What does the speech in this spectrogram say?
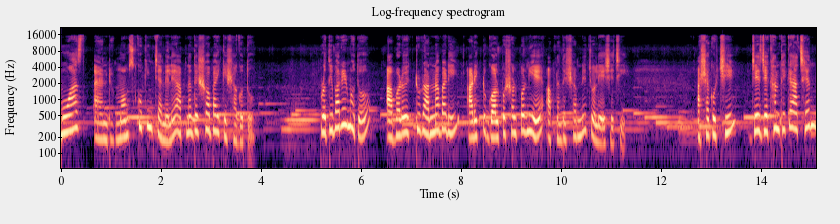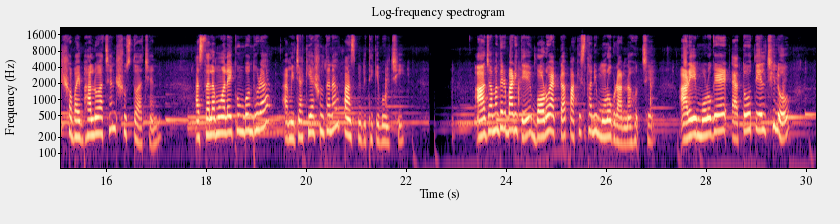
Muaz and moms cooking চ্যানেলে আপনাদের সবাইকে স্বাগত। প্রতিবারের মতো আবারও একটু রান্নাবাড়ি আর একটু গল্প স্বল্প নিয়ে আপনাদের সামনে চলে এসেছি। আশা করছি যে যেখান থেকে আছেন, সবাই ভালো আছেন, সুস্থ আছেন। আসসালামু আলাইকুম বন্ধুরা, আমি জাকিয়া সুলতানা, পাঁচ বিবি থেকে বলছি। আজ আমাদের বাড়িতে বড় একটা পাকিস্তানি মোরগ রান্না হচ্ছে। আর এই মোরগের এত তেল ছিল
